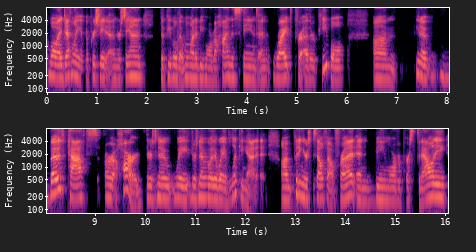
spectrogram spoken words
while I definitely appreciate and understand the people that want to be more behind the scenes and write for other people, um, you know, both paths are hard. There's no way, there's no other way of looking at it. Um, putting yourself out front and being more of a personality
